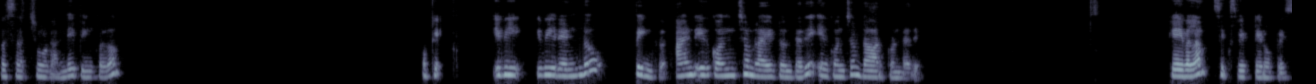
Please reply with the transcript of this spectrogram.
ఒకసారి చూడండి పింక్లో ఓకే ఇవి ఇవి రెండు పింక్ అండ్ ఇది కొంచెం లైట్ ఉంటుంది ఇది కొంచెం డార్క్ ఉంటుంది. కేవలం సిక్స్ ఫిఫ్టీ రూపీస్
